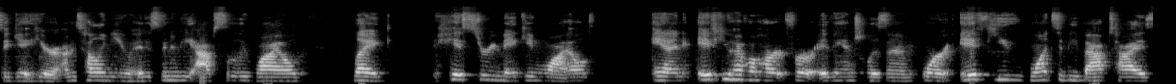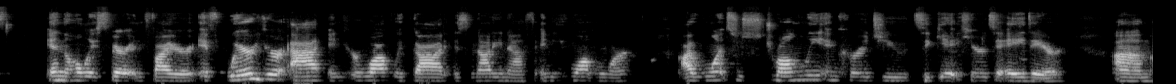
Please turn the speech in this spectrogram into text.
to get here. I'm telling you, it is going to be absolutely wild, like history making wild. And if you have a heart for evangelism, or if you want to be baptized in the Holy Spirit and fire, if where you're at in your walk with God is not enough and you want more, I want to strongly encourage you to get here to Adair um,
